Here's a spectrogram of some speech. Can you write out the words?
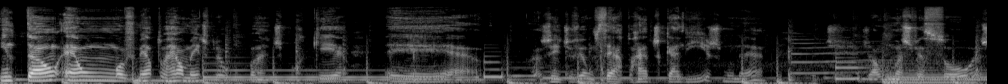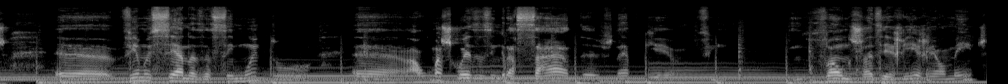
Então é um movimento realmente preocupante, porque é, a gente vê um certo radicalismo né, de, de algumas pessoas. É, vimos cenas assim muito. É, algumas coisas engraçadas, né, porque, enfim, vão nos fazer rir realmente,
